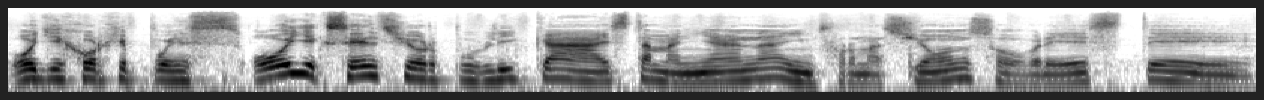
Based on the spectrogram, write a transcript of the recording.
Oye, Jorge, pues hoy Excelsior publica esta mañana información sobre este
